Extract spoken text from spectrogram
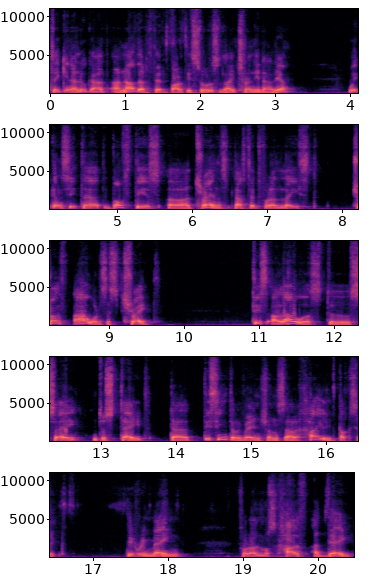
taking a look at another third-party source like Trendinalia, we can see that both these uh, trends lasted for at least 12 hours straight. This allows us to say and to state that these interventions are highly toxic. They remain for almost half a day.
